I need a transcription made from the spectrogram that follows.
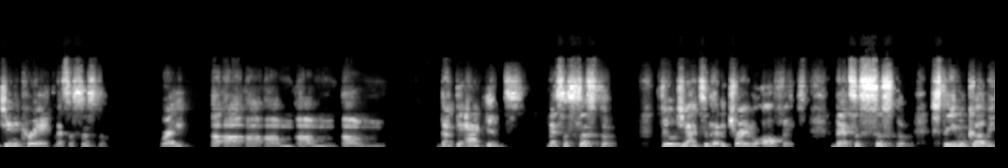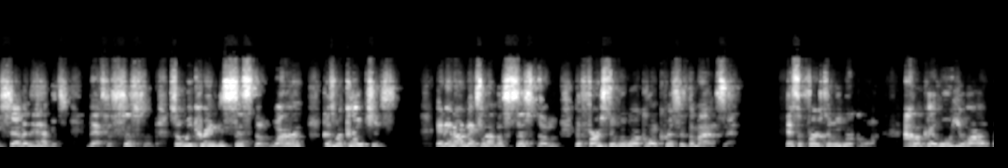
Jenny Craig, that's a system right? Uh, uh, uh, um, um, um, Dr. Atkins, that's a system. Phil Jackson had a triangle offense. That's a system. Stephen Covey, Seven Habits. That's a system. So we created a system. Why? Because we're coaches. And in our next level system, the first thing we work on, Chris, is the mindset. That's the first thing we work on. I don't care who you are.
